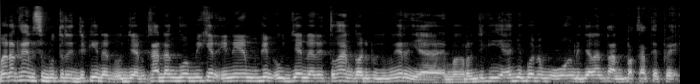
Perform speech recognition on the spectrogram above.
manakah yang disebut rezeki dan ujian? Kadang gue mikir ini mungkin ujian dari Tuhan. Kalau dipikir-pikir ya emang rezeki aja gue nemu uang di jalan tanpa KTP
